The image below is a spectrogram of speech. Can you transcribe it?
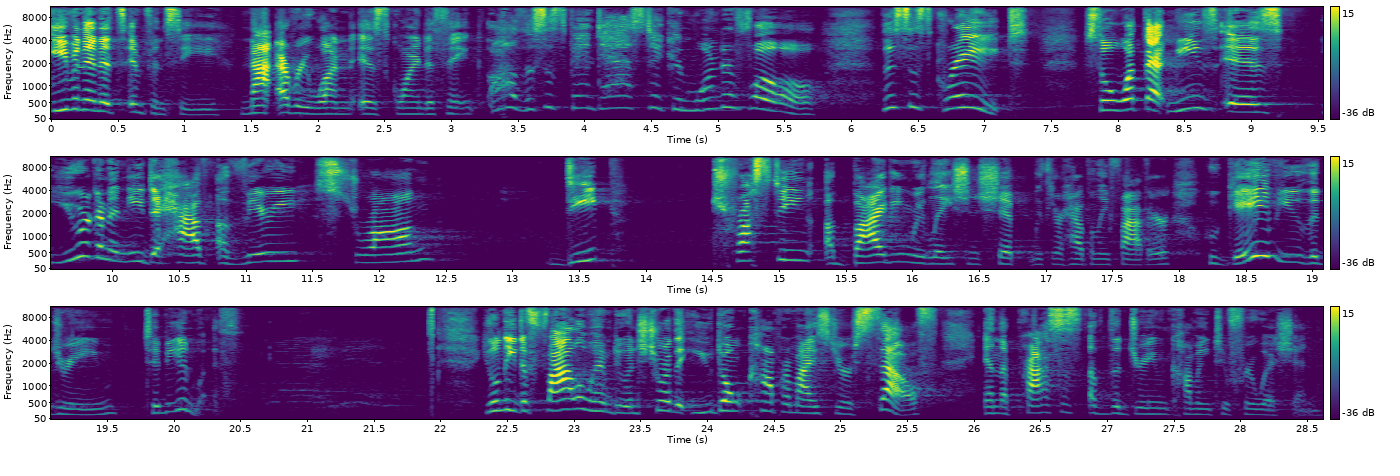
Even in its infancy, not everyone is going to think, oh, this is fantastic and wonderful. This is great. So, what that means is you are going to need to have a very strong, deep, trusting, abiding relationship with your Heavenly Father who gave you the dream to begin with. You'll need to follow him to ensure that you don't compromise yourself in the process of the dream coming to fruition.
